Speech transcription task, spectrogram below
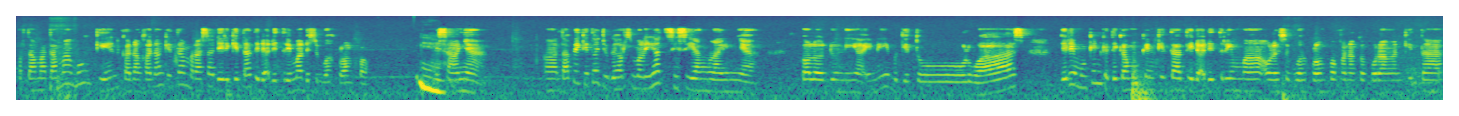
pertama-tama mungkin kadang-kadang kita merasa diri kita tidak diterima di sebuah kelompok Iya. misalnya Uh, tapi kita juga harus melihat sisi yang lainnya. Kalau dunia ini begitu luas, jadi mungkin ketika mungkin kita tidak diterima oleh sebuah kelompok karena kekurangan kita,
